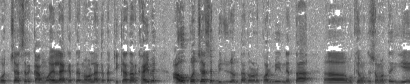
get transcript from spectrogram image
ପଚାଶରେ କାମ ହେଲା କେତେ ନହେଲା କେତେ ଠିକାଦାର ଖାଇବେ। ଆଉ ପଚାଶ ବିଜୁ ଜନତା ଦଳର କର୍ମୀ ନେତା ମୁଖ୍ୟମନ୍ତ୍ରୀ ସମସ୍ତେ ଇଏ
